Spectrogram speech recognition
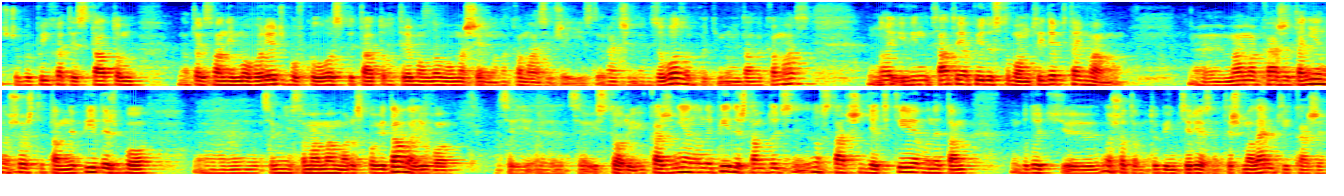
щоб поїхати з татом на так званий Могорич, бо в колгоспі тато отримав нову машину на КАМАЗі вже їздив. Раніше бензовозом, потім йому дали КАМАЗ. Ну і він, тато, я поїду з тобою. Ну, то йди питай маму. Е, Мама каже, та ні, ну що ж ти там не підеш, бо е, це мені сама мама розповідала його цю історію. Каже, ні, ну не підеш, там будуть ну, старші дядьки, вони там будуть, е, ну що там тобі інтересно, ти ж маленький, каже,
